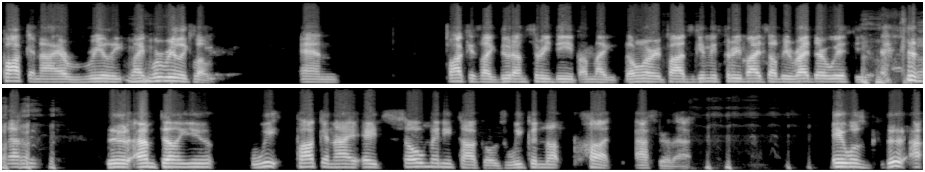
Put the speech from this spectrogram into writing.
Pak and I are really, like, Mhm. we're really close. And Pak is like, dude, I'm three deep. I'm like, don't worry, Pods, give me three bites. I'll be right there with you. Dude, I'm telling you, we, Pak and I ate so many tacos, we could not putt after that. it was, dude, I,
